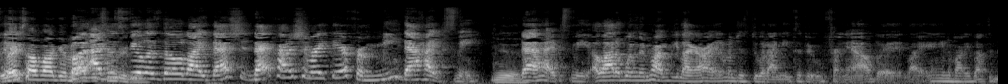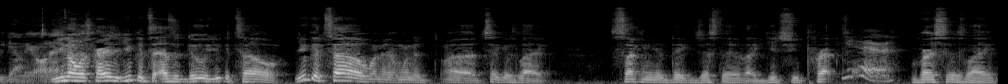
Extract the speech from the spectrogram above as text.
it. Next time I get But I just feel as though like that shit, that kind of shit right there, for me, that hypes me. Yeah. That hypes me. A lot of women probably be like, all right, I'm gonna just do what I need to do for now, but like, ain't nobody about to be down there all that. You know what's crazy? You could, t- as a dude, you could tell. You could tell when it, when a uh, chick is like sucking your dick just to like get you prepped, Yeah. versus like,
